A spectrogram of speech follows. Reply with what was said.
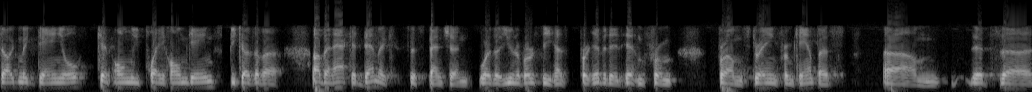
Dug McDaniel, can only play home games because of a of an academic suspension where the university has prohibited him from from straying from campus. Um, it's uh,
